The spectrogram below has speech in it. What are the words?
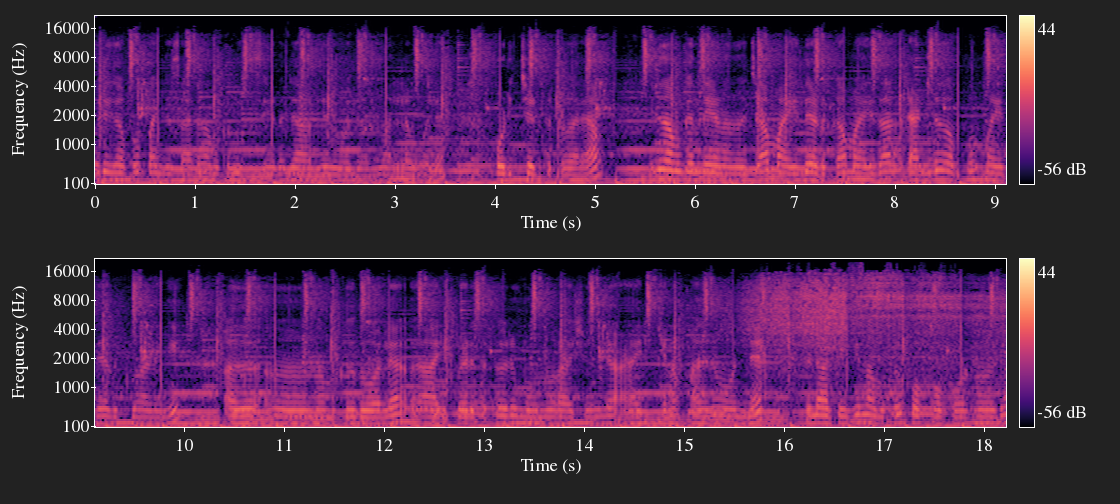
ഒരു കപ്പ് പഞ്ചസാര നമുക്ക് മിക്സിയുടെ ജാറിൽ ഇതുപോലെ നല്ലപോലെ പൊടിച്ചെടുത്തിട്ട് വരാം. ഇനി നമുക്ക് എന്ത് ചെയ്യണമെന്ന് വെച്ചാൽ മൈദ എടുക്കാം. മൈദ രണ്ട് കപ്പ് മൈദ എടുക്കുകയാണെങ്കിൽ അത് നമുക്ക് ഇതുപോലെ അരിപ്പ എടുത്തിട്ട് ഒരു മൂന്ന് പ്രാവശ്യമെങ്കിലും അരിക്കണം. അതിന് മുന്നേ ഇതിനകത്തേക്ക് നമുക്ക് കൊക്കോ പൗഡർ ഒരു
